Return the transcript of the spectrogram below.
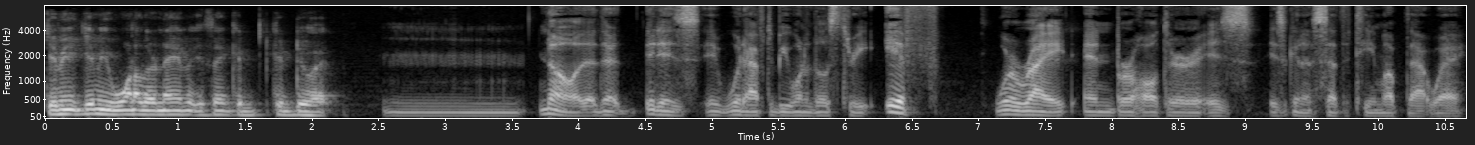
Give me give me one other name that you think could could do it. Mm, no, it is. It would have to be one of those three. If we're right, and Berhalter is is going to set the team up that way.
